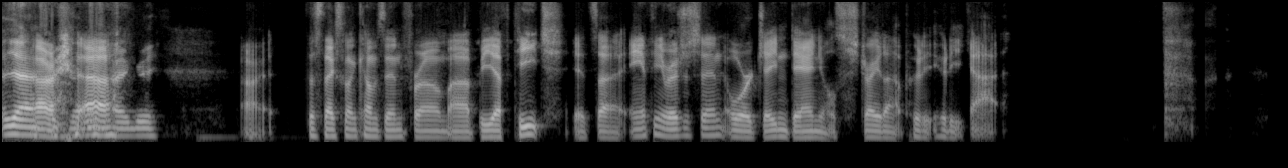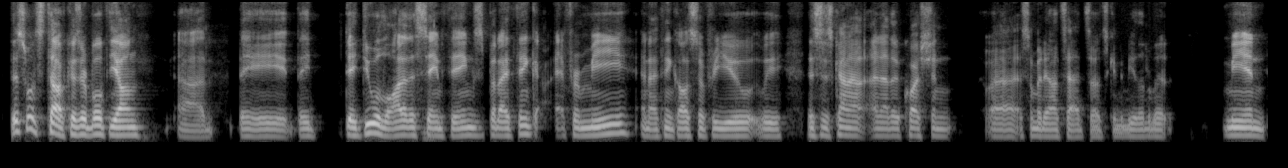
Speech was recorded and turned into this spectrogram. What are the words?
Yeah. All right. Uh, I agree. All right. This next one comes in from uh, BF Teach. It's uh, Anthony Richardson or Jayden Daniels. Straight up, who do who do you got? This one's tough because they're both young. Uh, they they they do a lot of the same things, but I think uh, for me, and I think also for you, we this is kind of another question uh, somebody else had, so it's going to be a little bit me and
